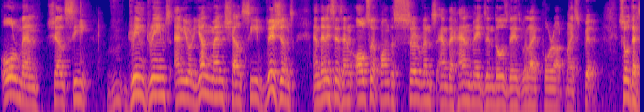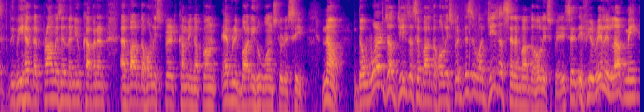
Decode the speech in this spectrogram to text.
old men shall see dream dreams, and your young men shall see visions. And then he says, And also upon the servants and the handmaids in those days will I pour out my spirit. So that we have that promise in the new covenant about the Holy Spirit coming upon everybody who wants to receive. Now, the words of Jesus about the Holy Spirit, this is what Jesus said about the Holy Spirit. He says, If you really love me,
